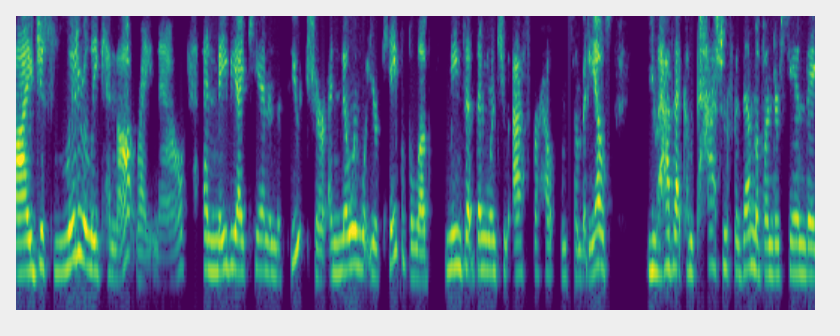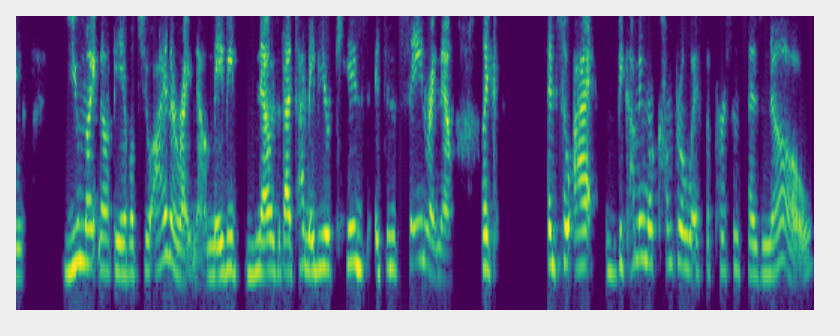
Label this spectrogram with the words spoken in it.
I just literally cannot right now. And maybe I can in the future. And knowing what you're capable of means that then once you ask for help from somebody else, you have that compassion for them of understanding you might not be able to either right now. Maybe now is a bad time. Maybe your kids, it's insane right now. Like, and so I becoming more comfortable if the person says no,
